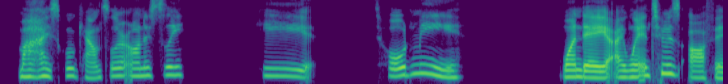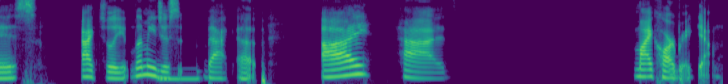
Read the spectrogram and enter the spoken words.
my high school counselor, honestly. He told me one day I went into his office actually, let me just back up. I had my car break down.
